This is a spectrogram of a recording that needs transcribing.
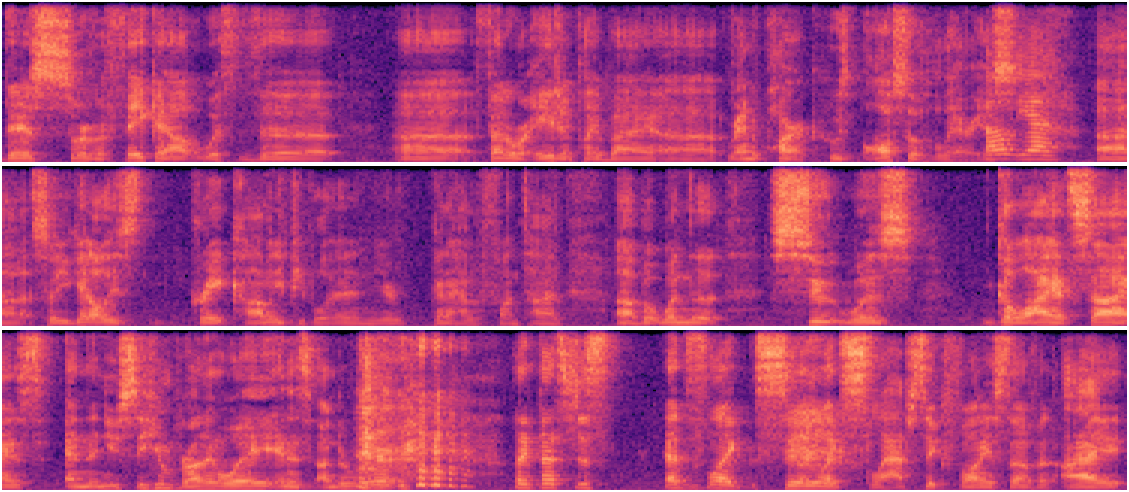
there's sort of a fake out with the uh, federal agent played by uh, Randall Park, who's also hilarious. oh yeah Uh, so you get all these great comedy people in, and you're gonna have a fun time. Uh, but when the suit was Goliath sized, and then you see him running away in his underwear, like that's just that's like silly, like slapstick funny stuff, and I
